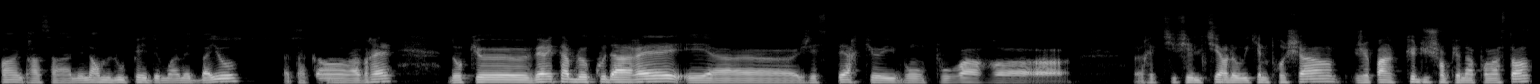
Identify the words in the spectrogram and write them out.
fin grâce à un énorme loupé de Mohamed Bayo, attaquant à vrai. Donc, euh, véritable coup d'arrêt et euh, j'espère qu'ils vont pouvoir rectifier le tir le week-end prochain. Je parle que du championnat pour l'instant.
